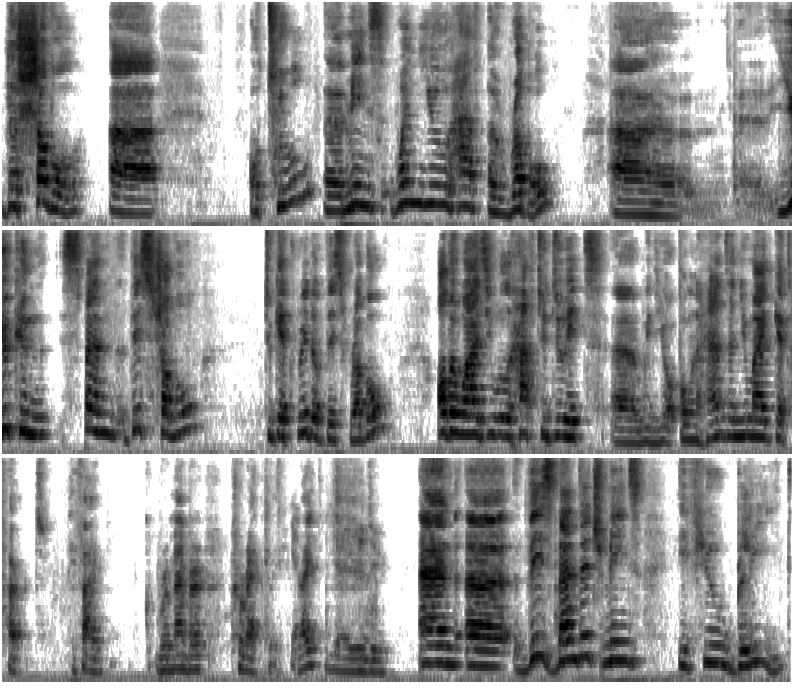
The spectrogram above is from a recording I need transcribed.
the shovel uh, or tool uh, means when you have a rubble, uh, you can spend this shovel to get rid of this rubble. Otherwise, you will have to do it uh, with your own hands, and you might get hurt, if I remember correctly, Yeah. right? Yeah, you do. And uh, this bandage means if you bleed,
